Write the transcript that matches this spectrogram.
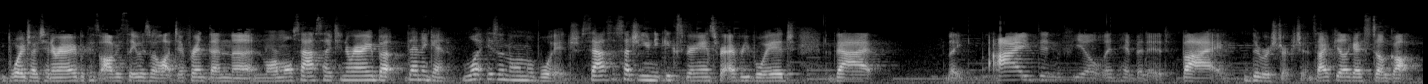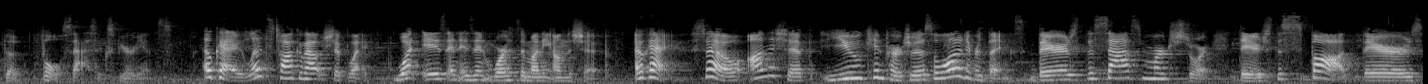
voyage itinerary because obviously it was a lot different than the normal SAS itinerary. But then again, what is a normal voyage? SAS is such a unique experience for every voyage that like I didn't feel inhibited by the restrictions. I feel like I still got the full SAS experience. Okay, let's talk about ship life. What is and isn't worth the money on the ship? Okay, so on the ship, you can purchase a lot of different things. There's the SAS merch store, there's the spa, there's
